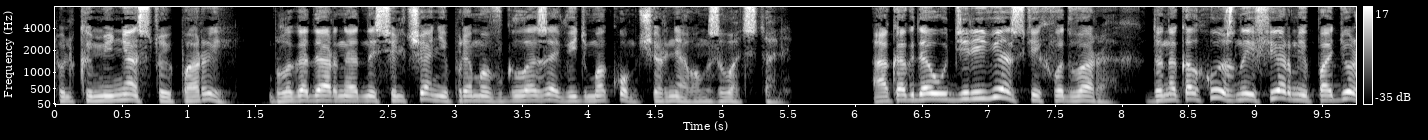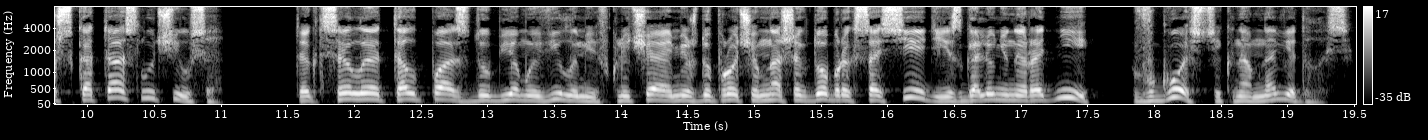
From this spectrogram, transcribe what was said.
«Только меня с той поры благодарные односельчане прямо в глаза ведьмаком чернявым звать стали. А когда у деревенских во дворах, да на колхозной ферме падеж скота случился, так целая толпа с дубьем и вилами, включая, между прочим, наших добрых соседей из Галюниной родни, в гости к нам наведалась.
